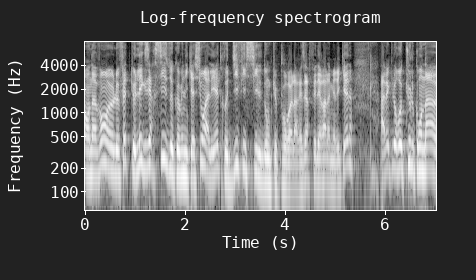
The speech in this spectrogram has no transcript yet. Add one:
en avant le fait que l'exercice de communication allait être difficile donc pour la Réserve fédérale américaine. Avec le recul qu'on a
